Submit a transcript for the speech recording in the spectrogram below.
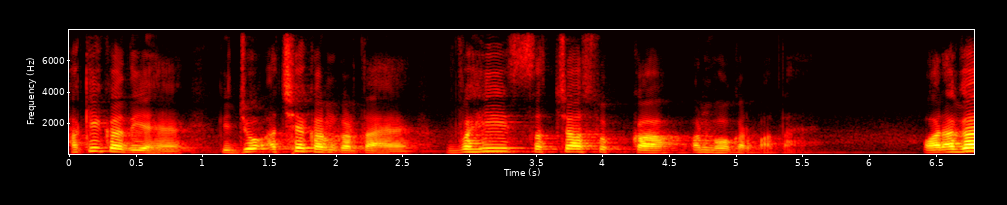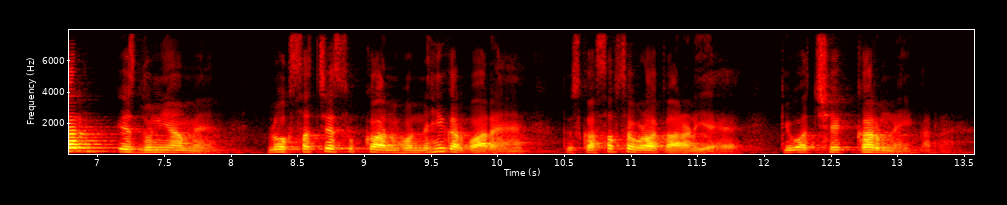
हकीकत यह है कि जो अच्छे कर्म करता है, वही सच्चा सुख का अनुभव कर पाता है। और अगर इस दुनिया में लोग सच्चे सुख का अनुभव नहीं कर पा रहे हैं तो इसका सबसे बड़ा कारण यह है कि वो अच्छे कर्म नहीं कर रहे हैं।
